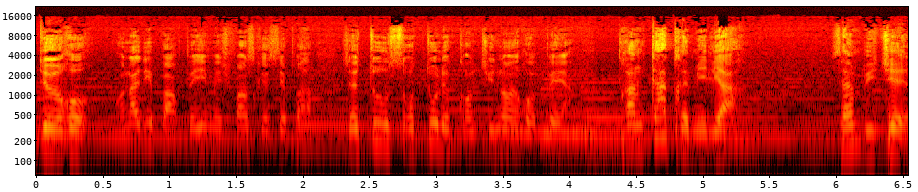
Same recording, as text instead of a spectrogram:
d'euros. On a dit par pays, mais je pense que c'est pas. C'est tout sur tout le continent européen. 34 milliards. C'est un budget.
